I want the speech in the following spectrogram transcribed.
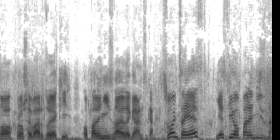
No, proszę bardzo, jaki opalenizna elegancka. Słońce jest, jest i opalenizna.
